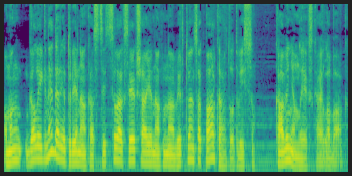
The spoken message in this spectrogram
Un man galīgi nedara, ja tur ienāk kāds cits cilvēks iekšā, ienāk manā virtuvē un sāk pārkārtot visu. Kā viņam liekas, kā ir labāk.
